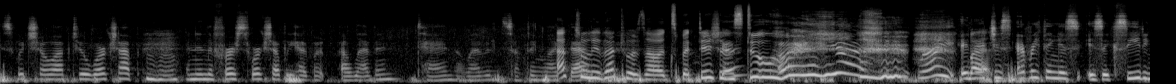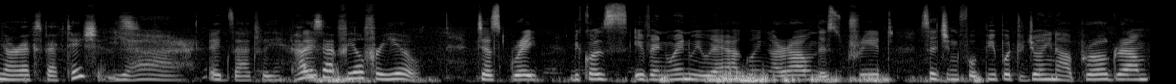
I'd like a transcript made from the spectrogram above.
families would show up to a workshop. Mm-hmm. And in the first workshop, we had, what, 11, 10, 11, something like Actually, that? Actually, that was our expectations too. Oh, yeah, right. And but, it just, everything is, is exceeding our expectations. Yeah, exactly. How does I, that feel for you? Just great. Because even when we were going around the street, searching for people to join our program,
